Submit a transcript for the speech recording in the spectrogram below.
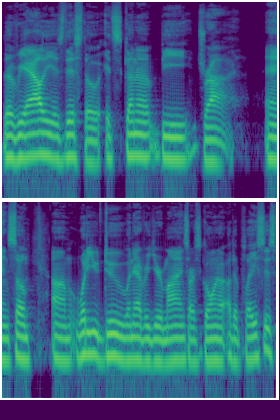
the reality is this though it's gonna be dry and so um, what do you do whenever your mind starts going to other places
